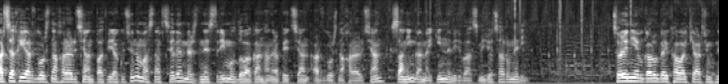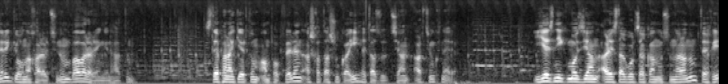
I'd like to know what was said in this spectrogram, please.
Արցախի արտգործնախարարության պատվիրակությունը մասնակցել է Մերձդնեստրի Մոլդովական Հանրապետության արտգործնախարարության 25-ամյակին նվիրված միջոցառումներին։ Ցորենի եւ Գարուբեր քաղաքի արդյունքները գյուղնախարարությունում բավարար են գնահատում։ Ստեփանակերտում ամփոփվել են աշխատաշուկայի հետազոտության արդյունքները։ Եզնիկ Մոզյան արեստագործական ուսումնարանում տեղի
